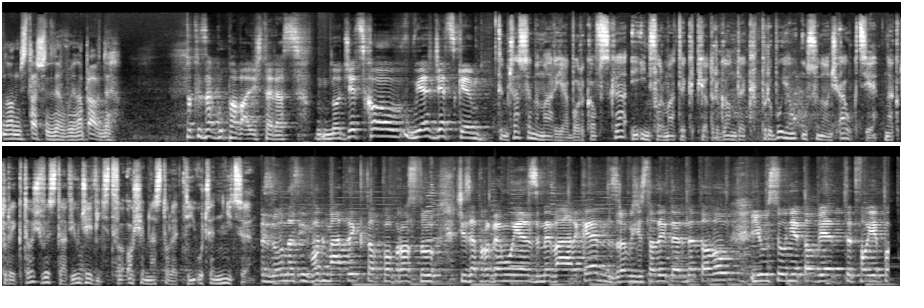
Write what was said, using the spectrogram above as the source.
no, on mi strasznie denerwuje, naprawdę. Co ty zagłupawaliś teraz? No dziecko jest dzieckiem. Tymczasem Maria Borkowska i informatyk Piotr Gądek próbują usunąć aukcję, na której ktoś wystawił dziewictwo 18-letniej uczennicy. U nas informatyk to po prostu ci zaprogramuje zmywarkę, zrobi ci stronę internetową i usunie tobie te twoje po...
